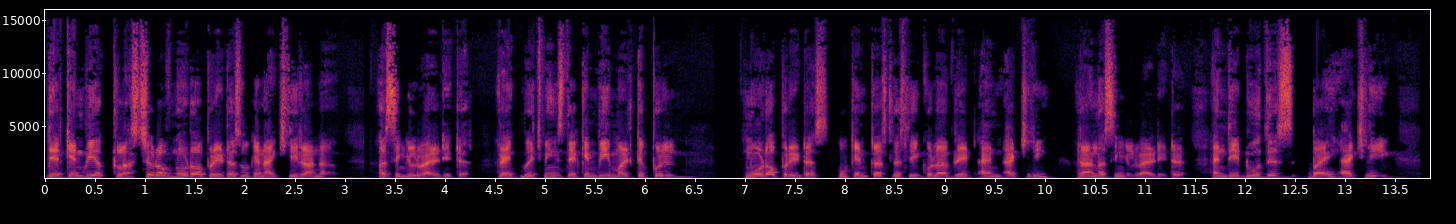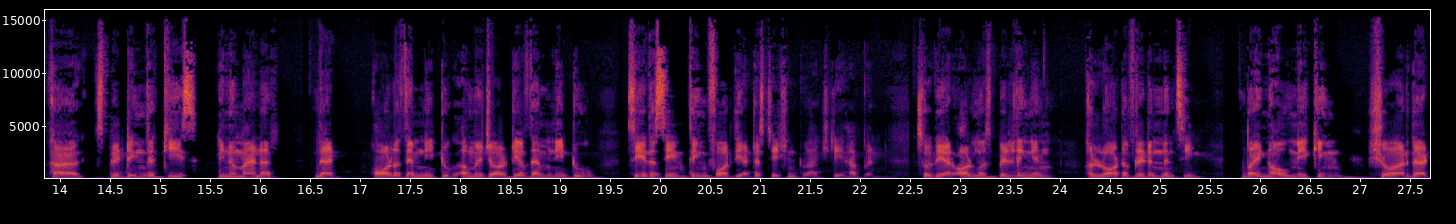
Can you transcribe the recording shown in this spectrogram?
there can be a cluster of node operators who can actually run a, a single validator, right? Which means there can be multiple node operators who can trustlessly collaborate and actually run a single validator. And they do this by actually uh, splitting the keys in a manner that all of them need to, a majority of them need to say the same thing for the attestation to actually happen. So they are almost building in a lot of redundancy by now making sure that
